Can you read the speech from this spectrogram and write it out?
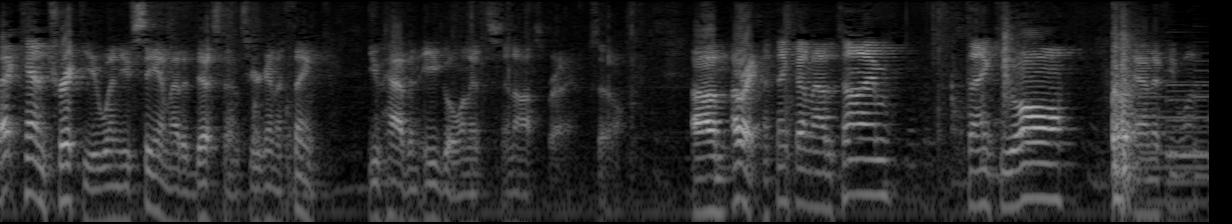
that can trick you when you see them at a distance. You're going to think you have an eagle and it's an osprey. So, um, all right, I think I'm out of time. Thank you all, and if you want.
